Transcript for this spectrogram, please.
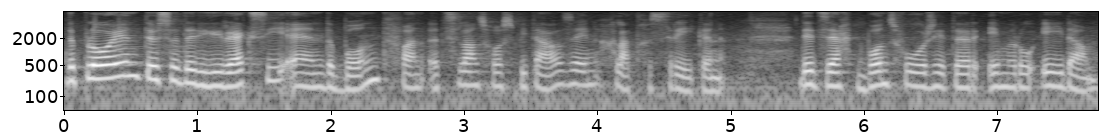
De plooien tussen de directie en de bond van het Slans Hospitaal zijn gladgestreken. Dit zegt bondsvoorzitter Imro Edam.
